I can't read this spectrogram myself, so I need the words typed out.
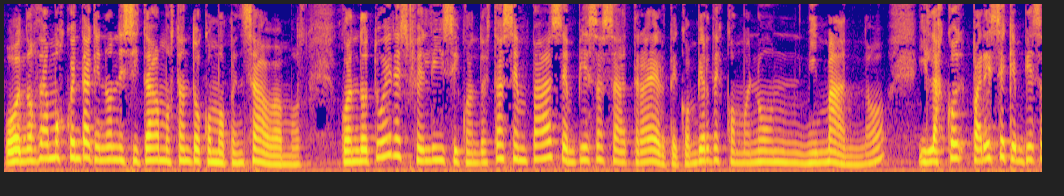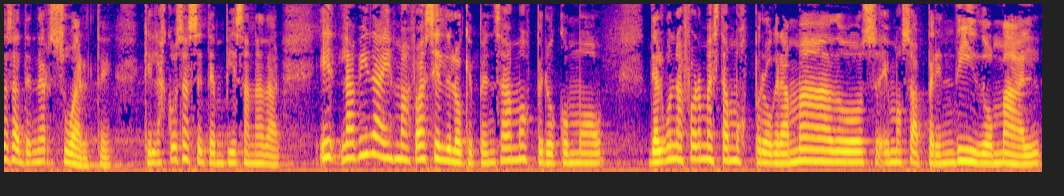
o nos damos cuenta que no necesitábamos tanto como pensábamos. Cuando tú eres feliz y cuando estás en paz empiezas a atraer, te conviertes como en un imán, ¿no? Y las parece que empiezas a tener suerte, que las cosas se te empiezan a dar. la vida es más fácil de lo que pensamos, pero como de alguna forma estamos programados, hemos aprendido mal,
